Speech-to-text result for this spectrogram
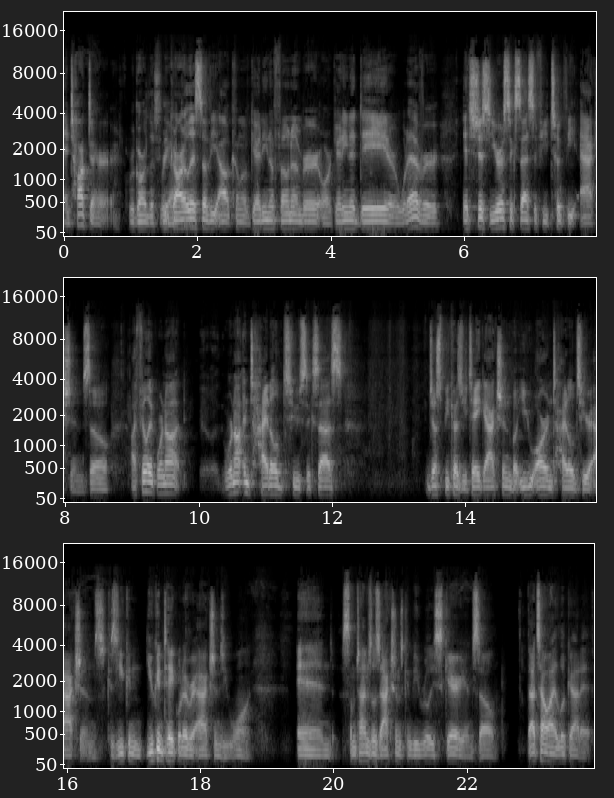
and talk to her regardless. Of the regardless of the outcome of getting a phone number or getting a date or whatever it's just you're a success if you took the action. So i feel like we're not we're not entitled to success just because you take action but you are entitled to your actions because you can you can take whatever actions you want. And sometimes those actions can be really scary. And so that's how i look at it.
